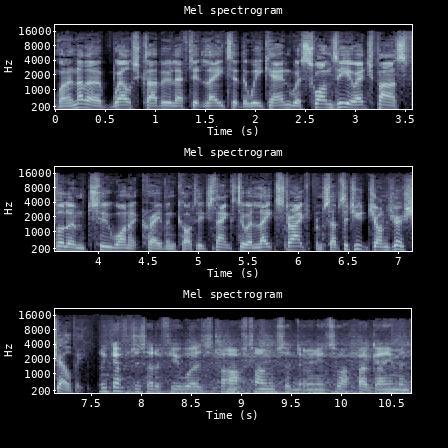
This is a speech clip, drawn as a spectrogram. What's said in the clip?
Well, another Welsh club who left it late at the weekend was Swansea, who edged past Fulham 2 1 at Craven Cottage, thanks to a late strike from substitute Jonjo Shelvey. The gaffer just had a few words at half time, said that we need to up our game and,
